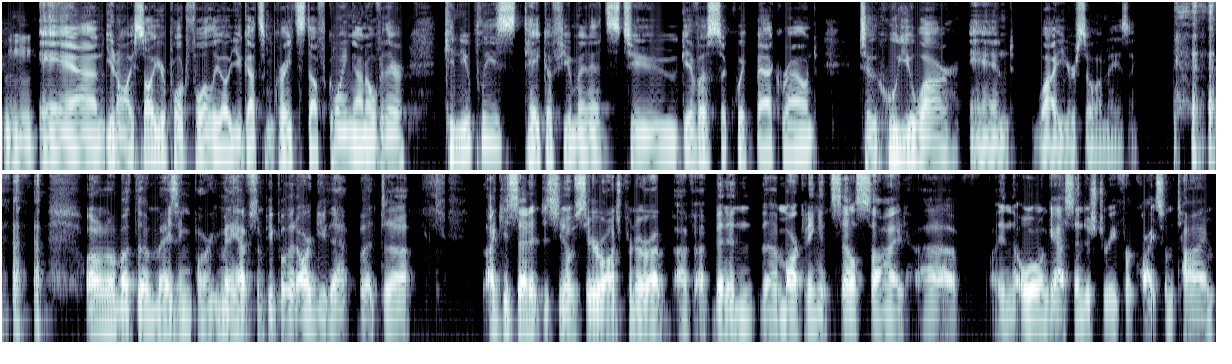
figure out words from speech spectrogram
mm-hmm. and you know, I saw your portfolio. You got some great stuff going on over there. Can you please take a few minutes to give us a quick background to who you are and why you're so amazing? I don't know about the amazing part. You may have some people that argue that, but uh, like you said, it just you know, serial entrepreneur. I've, I've, been in the marketing and sales side uh, in the oil and gas industry for quite some time.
